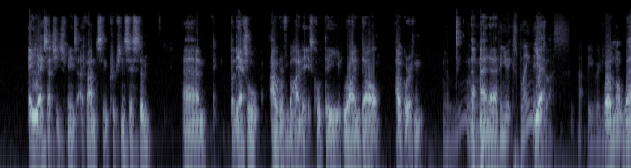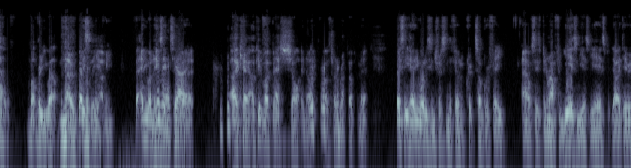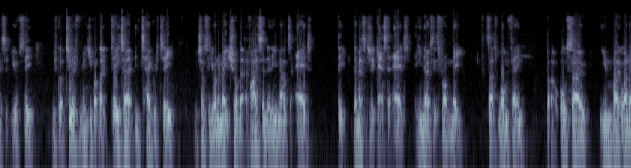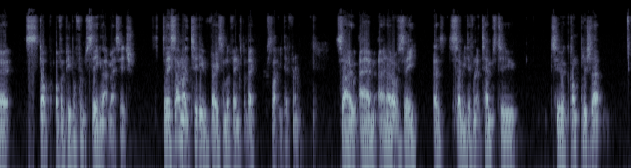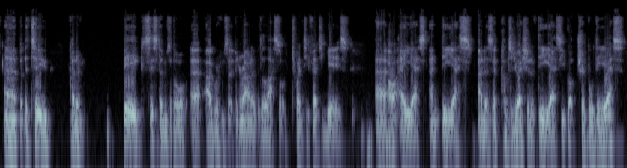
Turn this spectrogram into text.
AES actually just means Advanced Encryption System, um, but the actual algorithm behind it is called the Rijndael algorithm. Ooh. And, uh, Can you explain this yeah. to us? That'd be really Well, cool. not well, not really well. No, basically, I mean, for anyone who's Give it into, uh, okay, I'll give my best shot, and I'll, I'll try and wrap up in a minute. Basically, if anyone who's interested in the field of cryptography, uh, obviously it's been around for years and years and years. But the idea is that you obviously you've got two different things. You've got like data integrity, which obviously you want to make sure that if I send an email to Ed, the the message that gets to Ed, he knows it's from me. So that's one thing. But also, you might want to stop other people from seeing that message. So they sound like two very similar things, but they're slightly different. So, um, and obviously, there's so many different attempts to to accomplish that. Uh, but the two kind of big systems or uh, algorithms that have been around over the last sort of 20, 30 years uh, are AES and DES. And as a continuation of DES, you've got triple DES,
